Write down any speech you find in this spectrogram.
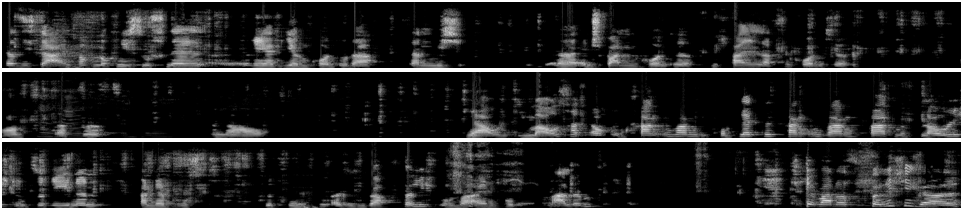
dass ich da einfach noch nicht so schnell äh, reagieren konnte oder dann mich äh, entspannen konnte, mich fallen lassen konnte. Ja, mhm. das ist, genau. Ja, und die Maus hat auch im Krankenwagen die komplette Krankenwagenfahrt mit Blaulicht und Sirenen an der Brust getrunken. Also die war völlig unbeeindruckt von allem. Der war das völlig egal.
